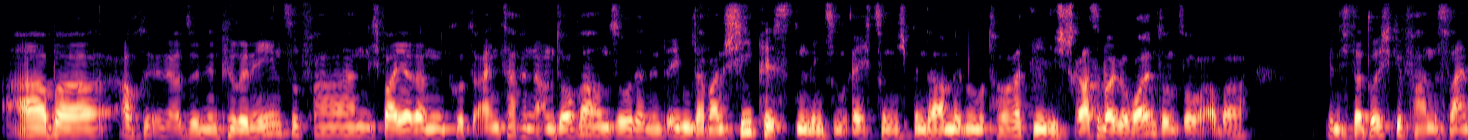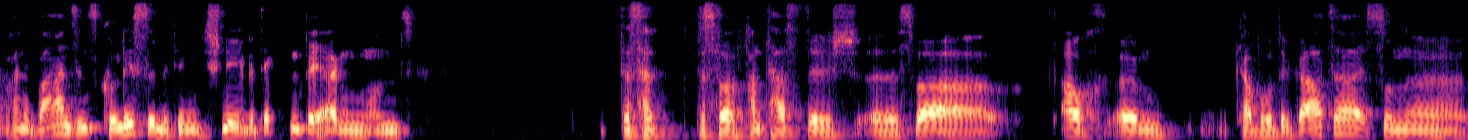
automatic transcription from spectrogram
aber auch in, also in den Pyrenäen zu fahren. Ich war ja dann kurz einen Tag in Andorra und so, da, eben, da waren Skipisten links und rechts und ich bin da mit dem Motorrad, die, die Straße war geräumt und so, aber bin ich da durchgefahren. Das war einfach eine Wahnsinnskulisse mit den schneebedeckten Bergen und das hat, das war fantastisch. Es war auch ähm, Cabo de Gata, ist so eine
